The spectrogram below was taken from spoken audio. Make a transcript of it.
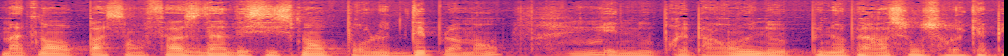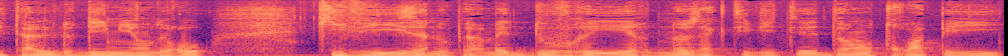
maintenant on passe en phase d'investissement pour le déploiement. Mmh et nous préparons une, une, opération sur le capital de 10 millions d'euros qui vise à nous permettre d'ouvrir nos activités dans trois pays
